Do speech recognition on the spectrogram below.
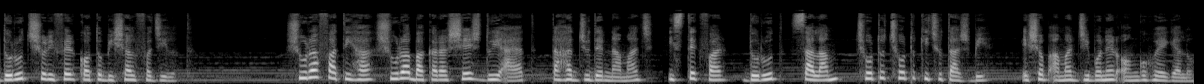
দরুদ শরীফের কত বিশাল ফজিলত। সুরা ফাতিহা, সুরা বাকারার শেষ দুই আয়াত, তাহাজ্জুদের নামাজ ইস্তেকফার দরুদ, সালাম, ছোট ছোট কিছু তাসবিহ, এসব আমার জীবনের অঙ্গ হয়ে গেল।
